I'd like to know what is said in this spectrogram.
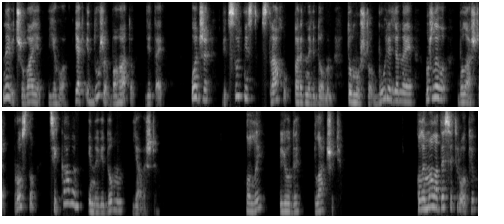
не відчуває його, як і дуже багато дітей. Отже, відсутність страху перед невідомим, тому що буря для неї, можливо, була ще просто цікавим і невідомим явищем. Коли люди плачуть. Коли мала 10 років,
